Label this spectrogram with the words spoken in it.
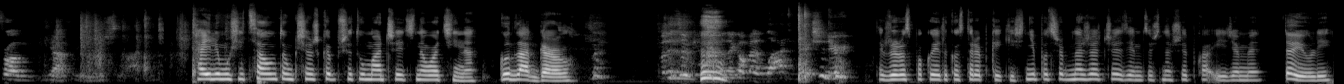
from yeah from English to Latin. Kylie musi całą tą książkę przetłumaczyć na łacinę. Good luck, girl. But it's okay because I got my Latin dictionary. Także rozpakuję tylko z jakieś niepotrzebne rzeczy, zjem coś na szybko i idziemy do Julii.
